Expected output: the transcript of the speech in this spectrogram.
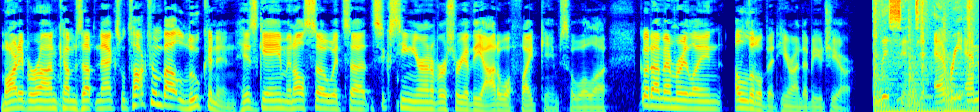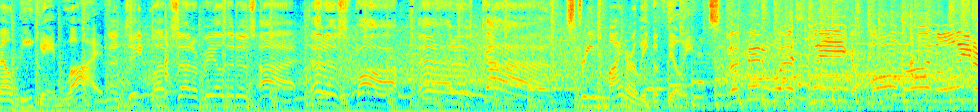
Marty Biron comes up next. We'll talk to him about Luukkonen, his game, and also it's uh, the 16 year anniversary of the Ottawa fight game. So we'll uh, go down memory lane a little bit here on WGR. Listen to every MLB game live. In the deep left center field, it is high, it is far, it is gone. Stream minor league affiliates. The Midwest League home run leader.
